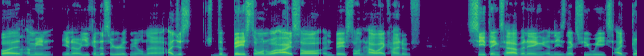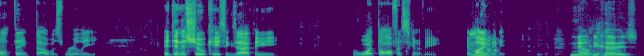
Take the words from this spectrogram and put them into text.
But I mean, you know, you can disagree with me on that. I just the based on what I saw and based on how I kind of see things happening in these next few weeks, I don't think that was really it didn't showcase exactly what the offense is going to be, in my No. opinion. No, because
